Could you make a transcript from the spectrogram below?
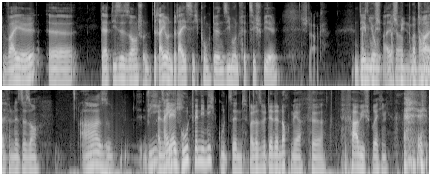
weil äh, der hat diese Saison schon 33 Punkte in 47 Spielen. Stark. In dem was, jungen sp- Was Alter spielt denn Bad brutal. Nauheim für eine Saison? Ah, so wie Also wäre gut, wenn die nicht gut sind, weil das wird ja dann noch mehr für, für Fabi sprechen.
